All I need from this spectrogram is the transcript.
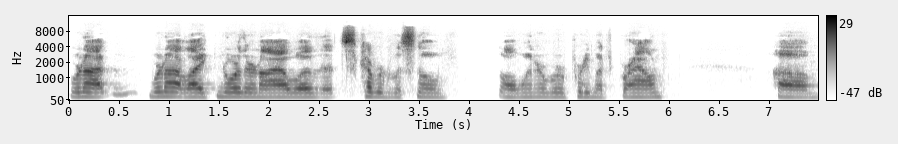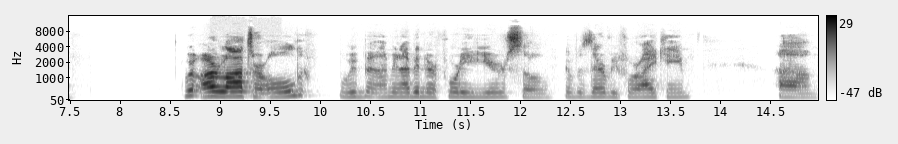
We're not we're not like northern Iowa that's covered with snow all winter. We're pretty much brown. Um, our lots are old. We've been, I mean, I've been there 40 years, so it was there before I came. Um,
